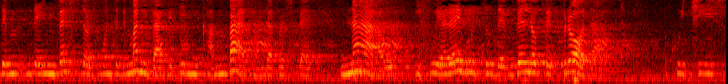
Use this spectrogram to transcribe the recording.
the, the investors wanted the money back. It didn't come back in that respect. Now, if we are able to develop a product which is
